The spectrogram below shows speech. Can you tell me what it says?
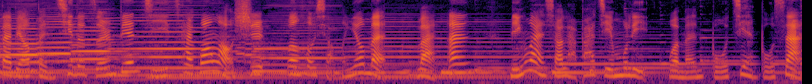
代表本期的责任编辑蔡光老师问候小朋友们晚安。明晚小喇叭节目里，我们不见不散。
